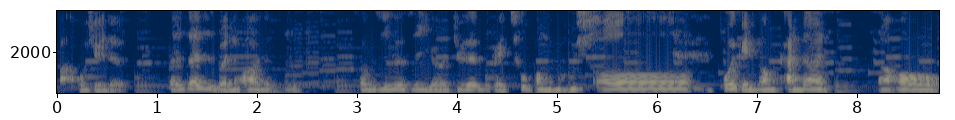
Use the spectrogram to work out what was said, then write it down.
吧。我觉得，而在日本的话，就是手机就是一个绝对不可以触碰的东西哦，不会给对方看，但然后。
